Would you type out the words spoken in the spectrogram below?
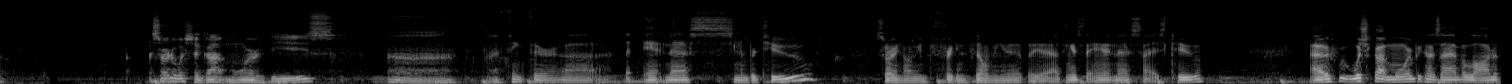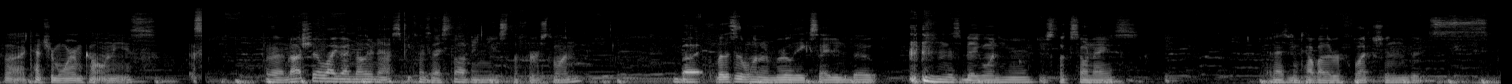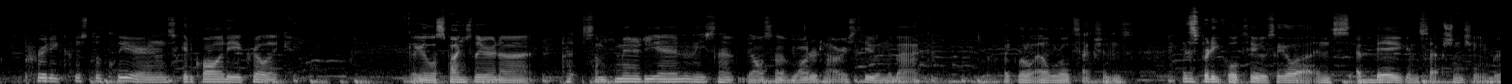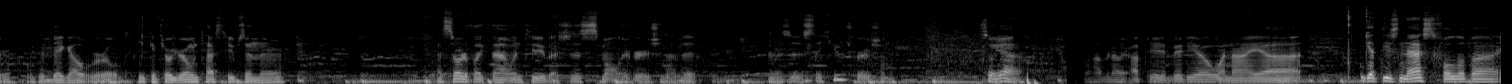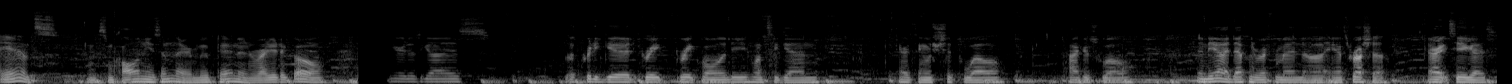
I sort of wish I got more of these. Uh, I think they're uh, the ant nest number two. Sorry, not even freaking filming it, but yeah, I think it's the ant nest size two. I wish I got more because I have a lot of uh, Tetramorium colonies. Uh, I'm not sure why I got another nest because I still haven't used the first one. But, but this is one I'm really excited about. this big one here just looks so nice. And as you can tell by the reflections, it's pretty crystal clear and it's good quality acrylic. Like a little sponge layer to put some humidity in, and they, have, they also have water towers too in the back, like little L World sections. This is pretty cool too. It's like a, a big inception chamber with a big L outworld. You can throw your own test tubes in there. It's sort of like that one too, but it's just a smaller version of it. And this is a huge version. So yeah. I'll have another updated video when I uh, get these nests full of uh, ants. And some colonies in there, moved in and ready to go. Here it is guys. Look pretty good, great, great quality once again. Everything was shipped well, packaged well. And yeah, I definitely recommend uh, Ants Russia. Alright, see you guys.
